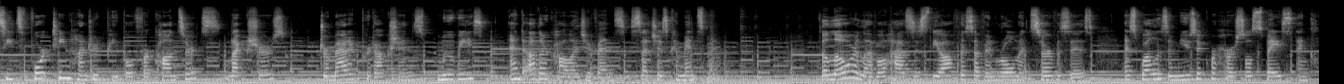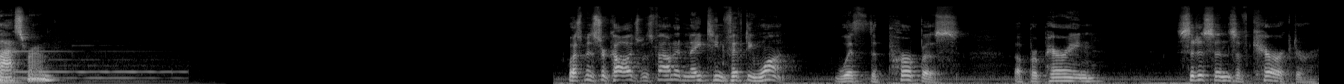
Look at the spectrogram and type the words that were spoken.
seats 1,400 people for concerts, lectures, dramatic productions, movies, and other college events such as commencement. The lower level houses the Office of Enrollment Services, as well as a music rehearsal space and classroom. Westminster College was founded in 1851 with the purpose of preparing citizens of character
